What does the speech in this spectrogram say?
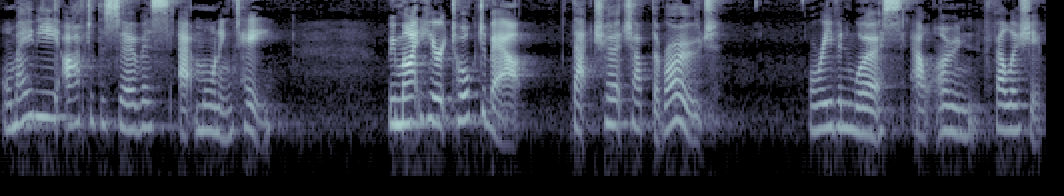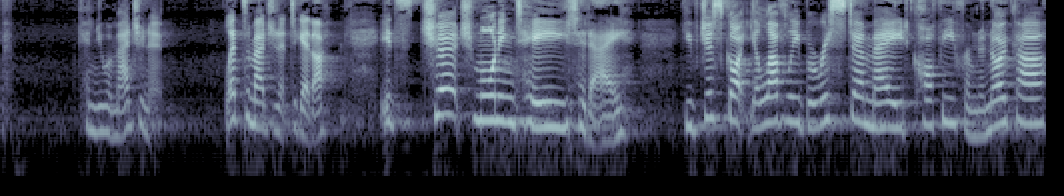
or maybe after the service at morning tea. We might hear it talked about that church up the road, or even worse, our own fellowship. Can you imagine it? Let's imagine it together. It's church morning tea today. You've just got your lovely barista made coffee from Nanoka.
